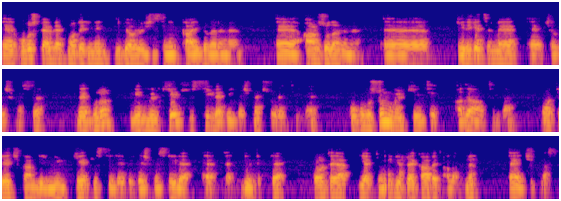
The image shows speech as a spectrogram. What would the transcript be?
e, ulus devlet modelinin ideolojisini, kaygılarını, e, arzularını e, geri getirmeye e, çalışması ve bunun bir mülkiyet hissiyle birleşmek suretiyle o ulusun mülkiyeti adı altında ortaya çıkan bir mülkiyet hissiyle birleşmesiyle e, e, birlikte ortaya yepyeni bir rekabet alanının e, çıkması.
